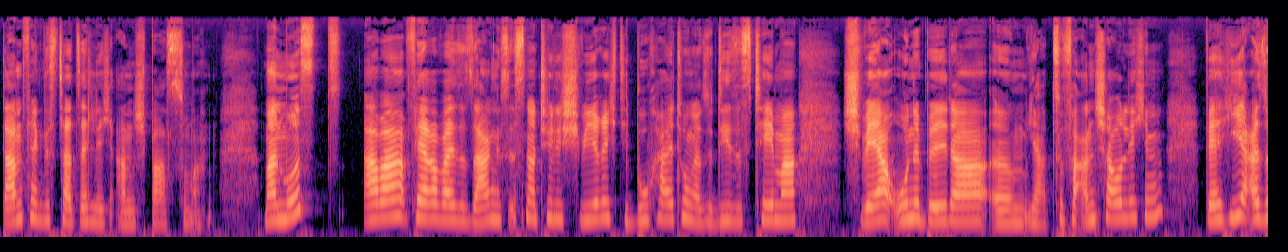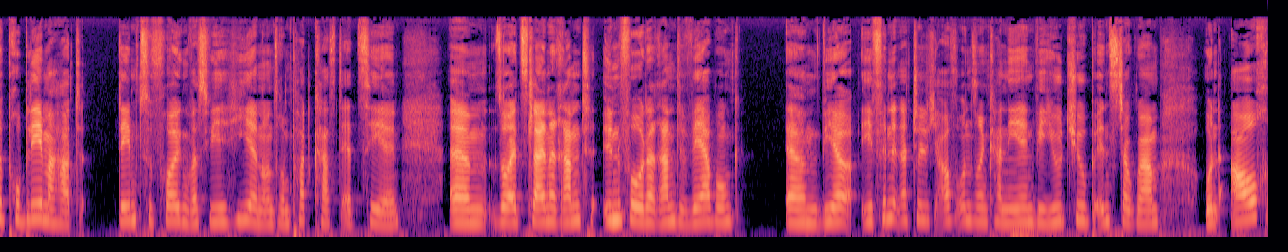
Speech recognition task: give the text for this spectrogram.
dann fängt es tatsächlich an, Spaß zu machen. Man muss aber fairerweise sagen, es ist natürlich schwierig, die Buchhaltung, also dieses Thema, schwer ohne Bilder ähm, ja, zu veranschaulichen. Wer hier also Probleme hat, dem zu folgen, was wir hier in unserem Podcast erzählen, ähm, so als kleine Randinfo oder Randwerbung, ähm, wir, ihr findet natürlich auf unseren Kanälen wie YouTube, Instagram und auch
